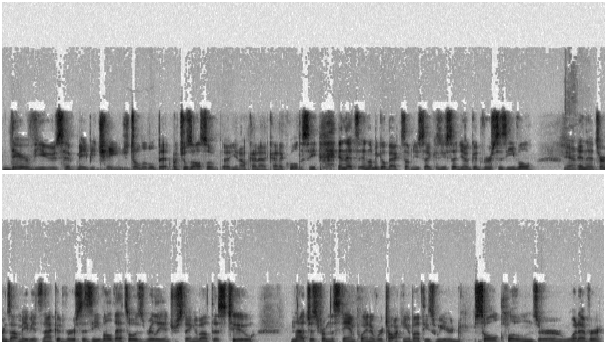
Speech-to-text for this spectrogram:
their views have maybe changed a little bit, which was also uh, you know kind of kind of cool to see. And that's and let me go back to something you said because you said you know good versus evil. Yeah. And then it turns out maybe it's not good versus evil. That's what was really interesting about this too. Not just from the standpoint of we're talking about these weird soul clones or whatever,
